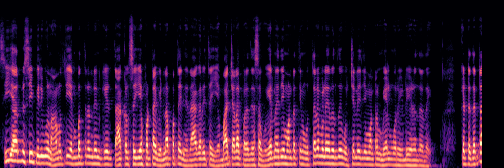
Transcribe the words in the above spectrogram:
சிஆர்பிசி பிரிவு நானூற்றி எண்பத்தி ரெண்டின் கீழ் தாக்கல் செய்யப்பட்ட விண்ணப்பத்தை நிராகரித்த இமாச்சல பிரதேச உயர்நீதிமன்றத்தின் உத்தரவிலிருந்து உச்சநீதிமன்றம் மேல்முறையீடு எழுந்தது. கிட்டத்தட்ட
